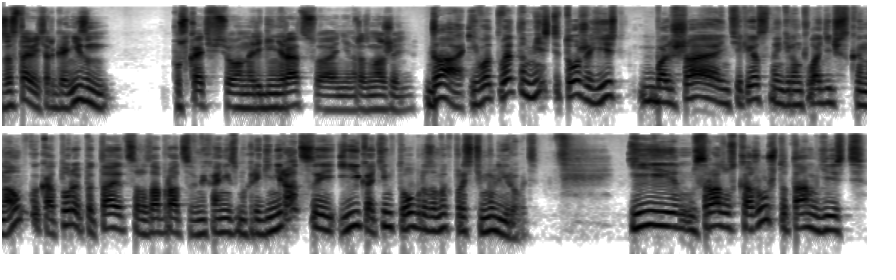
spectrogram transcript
Заставить организм пускать все на регенерацию, а не на размножение. Да, и вот в этом месте тоже есть большая интересная геронтологическая наука, которая пытается разобраться в механизмах регенерации и каким-то образом их простимулировать. И сразу скажу, что там есть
